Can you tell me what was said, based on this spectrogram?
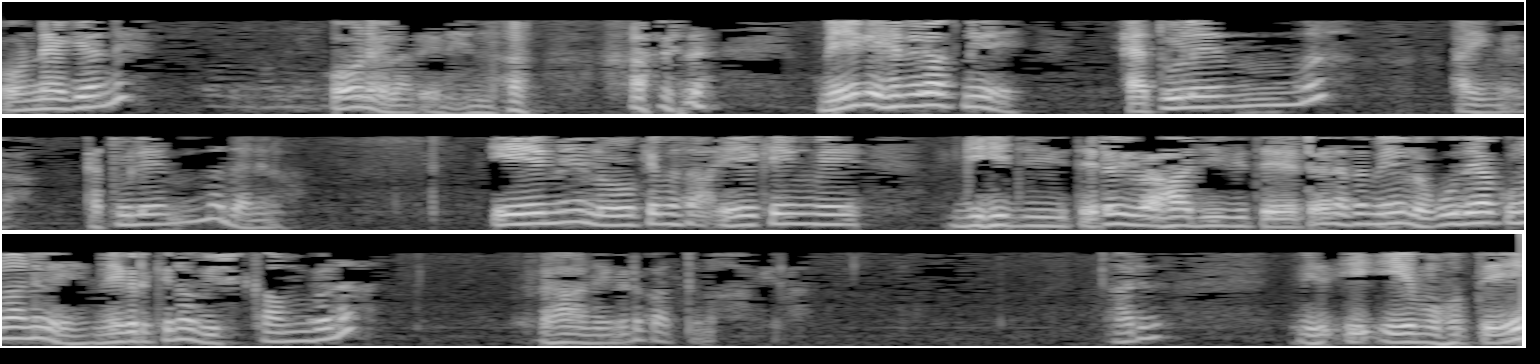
ඕනේ නැහැ කියන්නේ ඕන වෙලා තියෙන හින්දා. හරිද? මේක එහෙම එකක් නෙවෙයි. ඇතුළෙන්ම අයින් වෙලා. ඇතුළෙන්ම දැනෙනවා. ඒ මේ ලෝකෙම ඒකෙන් මේ ගිහි ජීවිතයට විවාහ ජීවිතයට නැත්නම් මේ ලොකු දෙයක් වුණා නෙවෙයි. මේකට කියනවා විස්කම්බන ප්‍රහාණයකටපත් වුණා කියලා. හරිද? ඒ මොහොතේ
